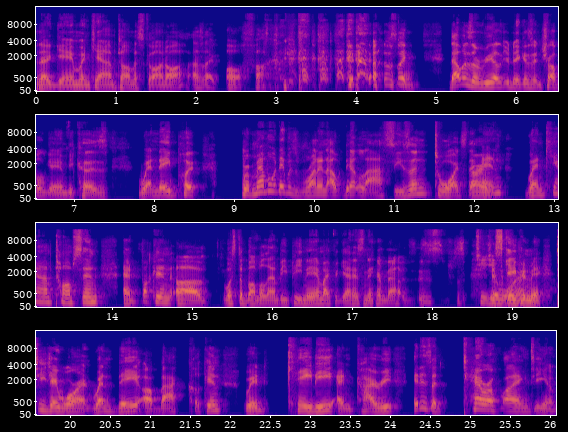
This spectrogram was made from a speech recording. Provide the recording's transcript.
That game when Cam Thomas gone off, I was like, oh fuck. I was like, that was a real you niggas in trouble game because when they put remember when they was running out there last season towards the end when Cam Thompson and fucking uh what's the bubble MVP name? I forget his name now. It's, it's TJ escaping Warren. me. TJ Warren. When they are back cooking with KD and Kyrie, it is a terrifying team.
